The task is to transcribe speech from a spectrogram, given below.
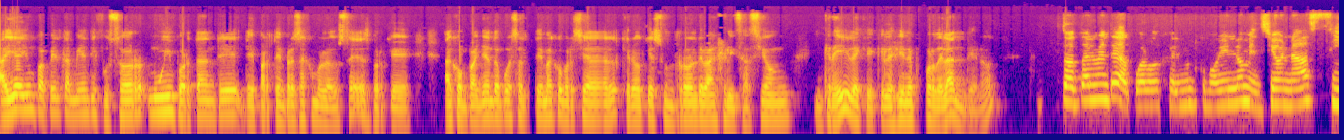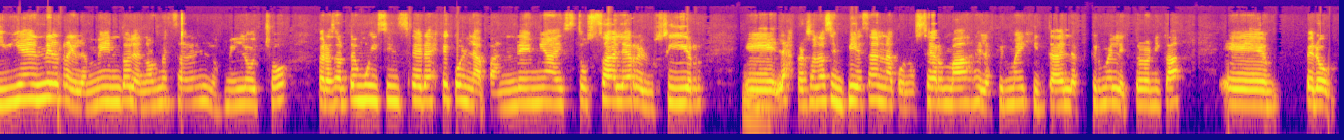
ahí hay un papel también difusor muy importante de parte de empresas como la de ustedes, porque acompañando pues al tema comercial, creo que es un rol de evangelización increíble que, les viene por delante, ¿no? Totalmente de acuerdo, Helmut, como bien lo mencionas, si bien el reglamento, la norma está desde el 2008, para serte muy sincera, es que con la pandemia esto sale a relucir, mm. eh, las personas empiezan a conocer más de la firma digital, la firma electrónica, eh, pero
